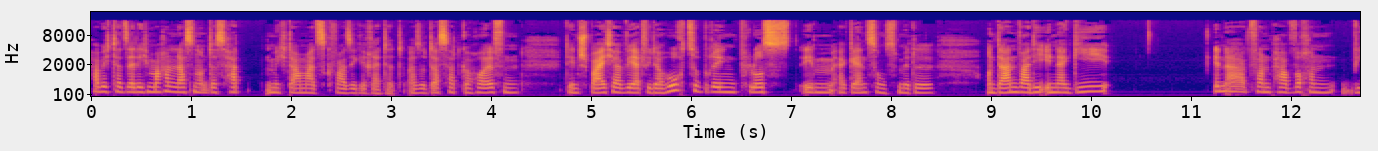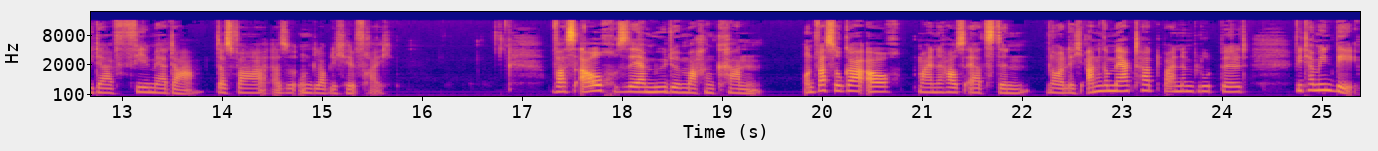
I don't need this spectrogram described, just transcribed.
habe ich tatsächlich machen lassen und das hat mich damals quasi gerettet. Also das hat geholfen, den Speicherwert wieder hochzubringen plus eben Ergänzungsmittel. Und dann war die Energie innerhalb von ein paar Wochen wieder viel mehr da. Das war also unglaublich hilfreich. Was auch sehr müde machen kann und was sogar auch meine Hausärztin neulich angemerkt hat bei einem Blutbild, Vitamin B.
